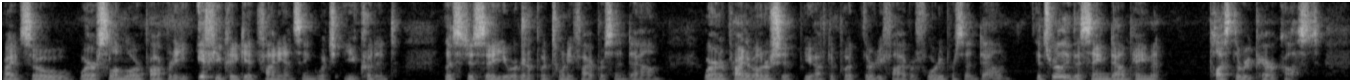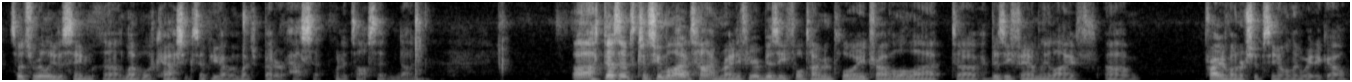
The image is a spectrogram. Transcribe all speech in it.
right? So where a slumlord property, if you could get financing, which you couldn't, let's just say you were going to put 25% down, where in a pride of ownership you have to put 35 or 40% down it's really the same down payment plus the repair costs. So it's really the same uh, level of cash, except you have a much better asset when it's all said and done. Uh, doesn't consume a lot of time, right? If you're a busy full-time employee, travel a lot, uh, busy family life, um, pride of ownership's the only way to go.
